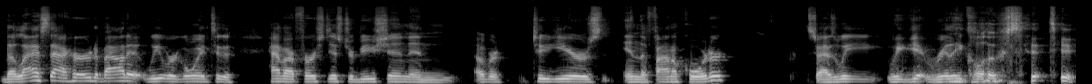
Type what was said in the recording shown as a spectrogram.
the last I heard about it, we were going to have our first distribution in over two years in the final quarter. So as we we get really close to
